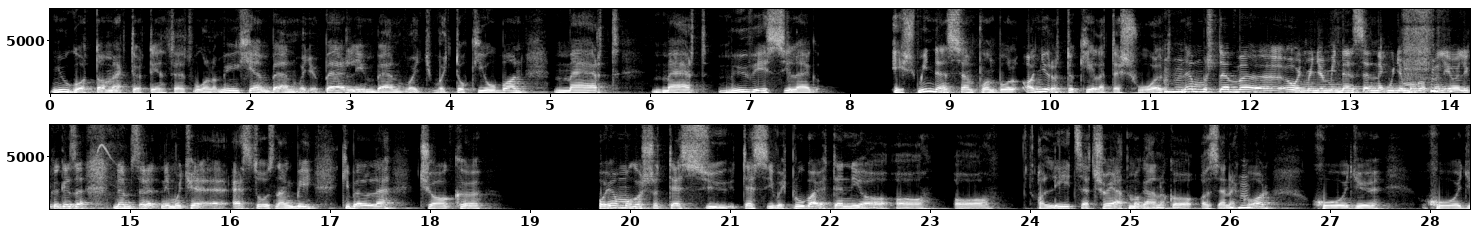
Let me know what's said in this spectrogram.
nyugodtan megtörténhetett volna Münchenben, vagy a Berlinben, vagy, vagy Tokióban, mert, mert művészileg és minden szempontból annyira tökéletes volt. Uh-huh. Nem most nem, hogy mondjam, minden szennek ugye maga felé hajlik a keze, nem szeretném, hogyha e-, ezt hoznánk ki belőle, csak olyan magasra tesszű, teszi, vagy próbálja tenni a, a, a, a lécet saját magának a, a zenekar, uh-huh. hogy, hogy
